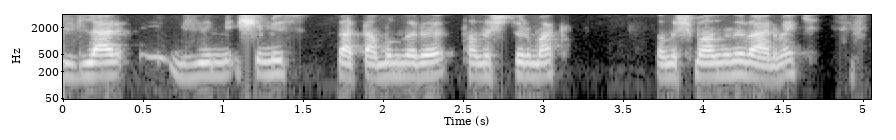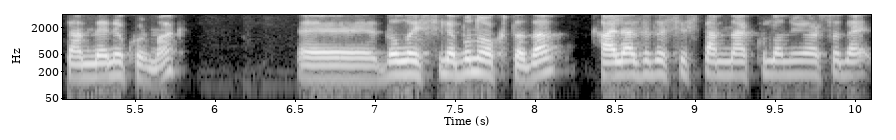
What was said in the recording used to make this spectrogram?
Bizler, bizim işimiz zaten bunları tanıştırmak, danışmanlığını vermek, sistemlerini kurmak. E, dolayısıyla bu noktada halihazırda sistemler kullanıyorsa da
